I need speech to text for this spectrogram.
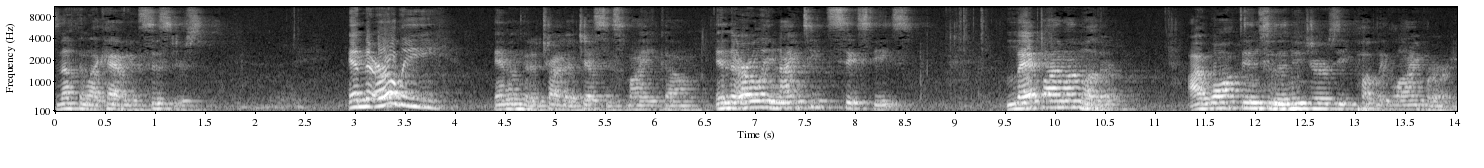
It's nothing like having sisters. In the early, and I'm going to try to adjust this mic, um, in the early 1960s, led by my mother, I walked into the New Jersey Public Library.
